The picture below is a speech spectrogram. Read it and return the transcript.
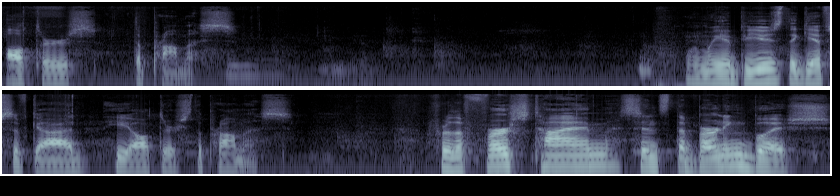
alters the promise. When we abuse the gifts of God, He alters the promise. For the first time since the burning bush,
